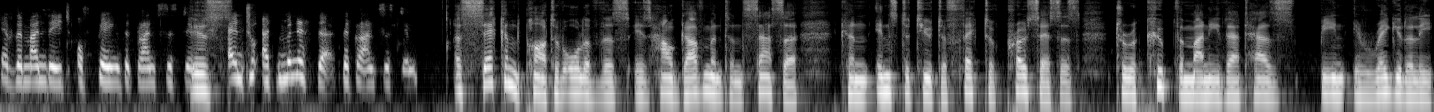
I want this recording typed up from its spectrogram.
have the mandate of paying the grant system is and to administer the grant system. A second part of all of this is how government and SASSA can institute effective processes to recoup the money that has been irregularly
